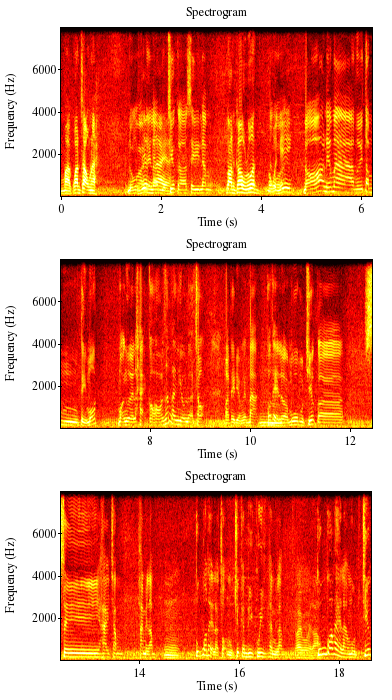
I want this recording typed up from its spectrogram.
Mà quan trọng này, Đúng rồi, Riêng đây cái là này một chiếc uh, C5. toàn cầu luôn, không Đúng phải rồi. nghĩ. Đó, nếu mà với tầm tỷ mốt mọi người lại có rất là nhiều lựa chọn vào thời điểm hiện tại. Có thể là mua một chiếc uh, C225 ừ. cũng có thể là chọn một chiếc Camry Q25 cũng cũng có thể là một chiếc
